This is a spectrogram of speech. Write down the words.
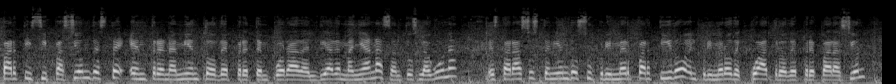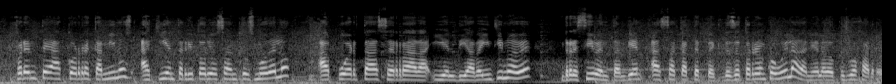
participación de este entrenamiento de pretemporada. El día de mañana Santos Laguna estará sosteniendo su primer partido, el primero de cuatro de preparación frente a Correcaminos aquí en territorio Santos Modelo a puerta cerrada y el día 29 reciben también a Zacatepec. Desde Torreón, Coahuila, Daniela López Guajardo.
